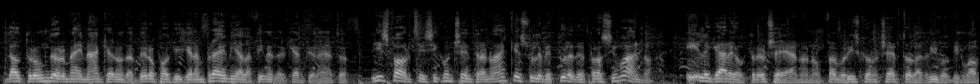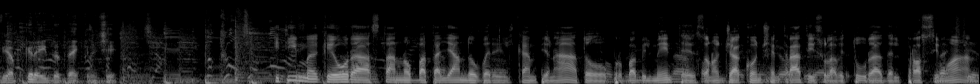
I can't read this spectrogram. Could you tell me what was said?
D'altronde ormai mancano davvero pochi gran premi alla fine del campionato. Gli sforzi si concentrano anche sulle vetture del prossimo anno e le gare oltreoceano non favoriscono certo l'arrivo di nuovi upgrade tecnici. I team che ora stanno battagliando per il campionato probabilmente sono già concentrati sulla vettura del prossimo anno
